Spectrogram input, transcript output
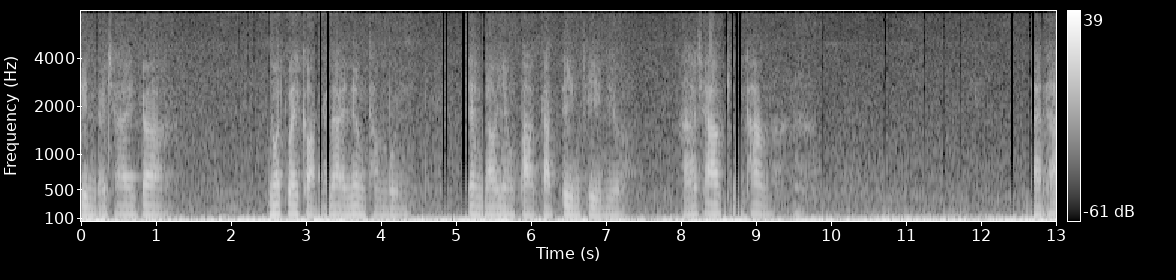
กินเหลือใช้ก็งดไว้ก่อนก็ได้เรื่องทำบุญ เช่นเรายังปากกัดตีนถีบอยู่ หาเช้ากินข้าม แต่ถ้า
